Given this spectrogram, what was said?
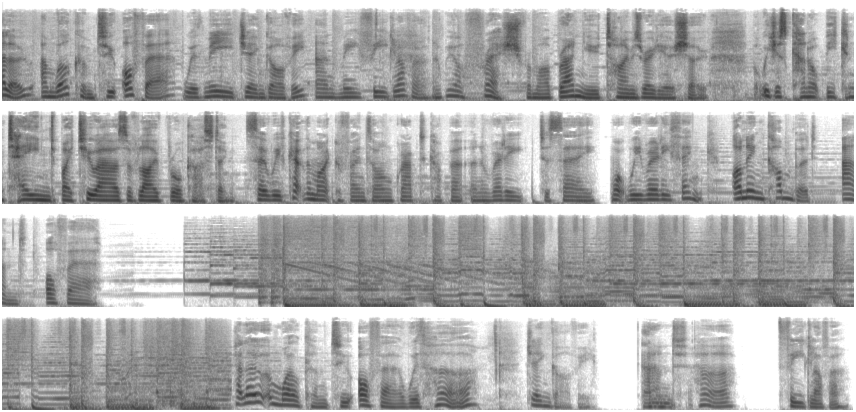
Hello and welcome to Off Air with me, Jane Garvey. and me, Fi Glover. We are fresh from our brand new Times radio show, but we just cannot be contained by two hours of live broadcasting. So we've kept the microphones on, grabbed a cuppa, and are ready to say what we really think. Unencumbered and off air. Hello and welcome to Off Air with her, Jane Garvey. And- And, her. Fi Glover.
